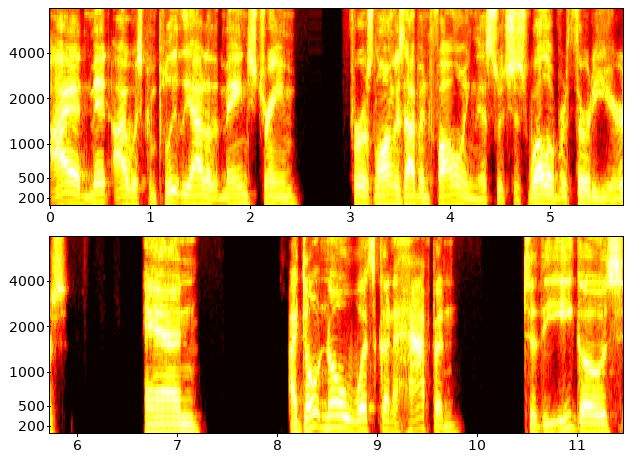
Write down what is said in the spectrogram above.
I admit I was completely out of the mainstream for as long as I've been following this, which is well over 30 years. And I don't know what's going to happen to the egos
